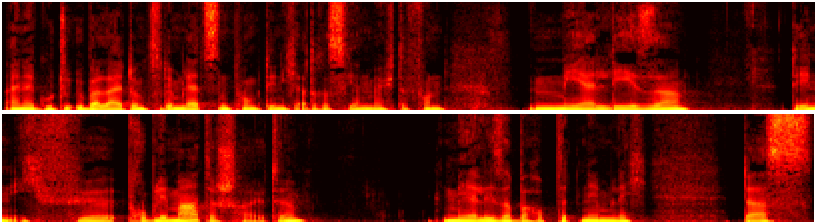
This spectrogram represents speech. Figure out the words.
Eine gute Überleitung zu dem letzten Punkt, den ich adressieren möchte von Mehrleser, den ich für problematisch halte. Mehrleser behauptet nämlich, dass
